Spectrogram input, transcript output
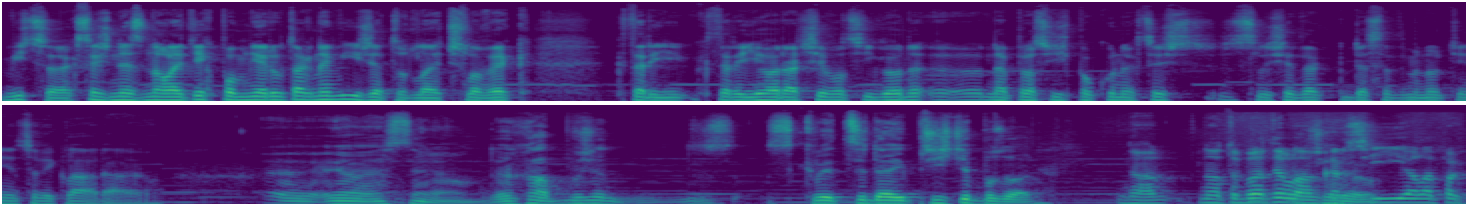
víš co, jak seš neznalý těch poměrů, tak nevíš, že tohle je člověk, který, který ho radši o cígo ne, neprosíš, pokud nechceš slyšet, tak 10 minut ti něco vykládá, jo. Eh, jo, jasně, no. Já chápu, že skvět si dají příště pozor. No, no to byly ty Lankersí, ale pak,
